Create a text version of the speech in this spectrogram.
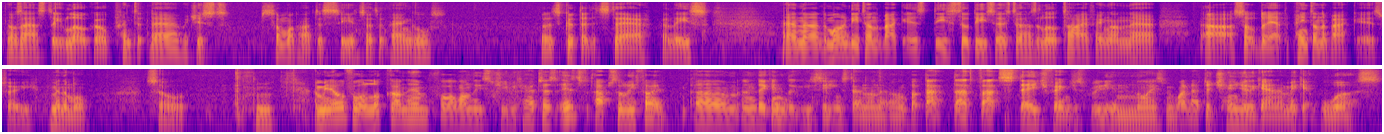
It also has the logo printed there, which is somewhat hard to see in certain angles. But it's good that it's there, at least. And uh, the molding detail on the back is still decent, still has a little tire thing on there. Uh, so the, yeah, the paint on the back is very minimal. So, hmm. I mean, overall look on him for one of these chibi characters is absolutely fine. Um, and they can, look you see, can stand on their own. But that, that, that stage thing just really annoys me. Why do I have to change it again and make it worse?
